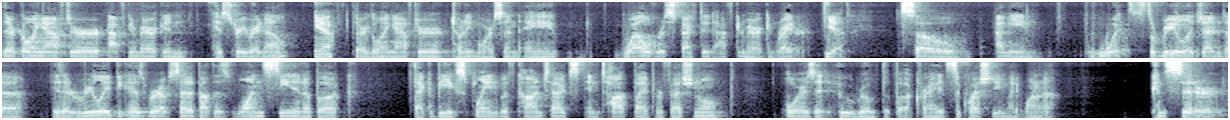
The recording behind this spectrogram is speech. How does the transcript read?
they're going after African American history right now. Yeah, They're going after Toni Morrison, a well respected African American writer. yeah. So, I mean, what's the real agenda? Is it really because we're upset about this one scene in a book that could be explained with context and taught by a professional? Or is it who wrote the book, right? It's the question you might want to consider.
